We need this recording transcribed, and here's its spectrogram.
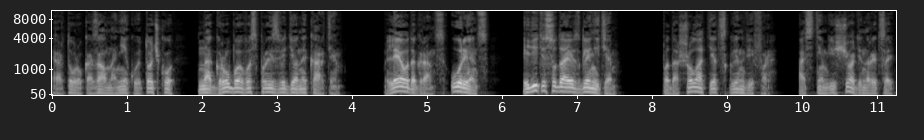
Артур указал на некую точку на грубо воспроизведенной карте. «Лео де Гранс, Уриенс, идите сюда и взгляните». Подошел отец Гвенвифор, а с ним еще один рыцарь,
